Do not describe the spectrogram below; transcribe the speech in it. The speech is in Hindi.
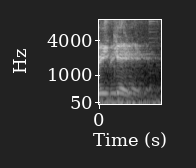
Begin.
